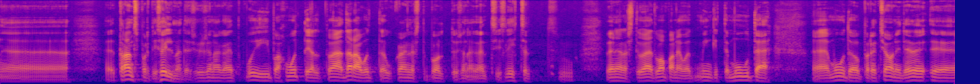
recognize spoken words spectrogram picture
äh, transpordisõlmedes, ühesõnaga, et kui Bahmuti alt väed ära võtta ukrainlaste poolt, ühesõnaga, et siis lihtsalt venelaste väed vabanevad mingite muude muude operatsioonide äh,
